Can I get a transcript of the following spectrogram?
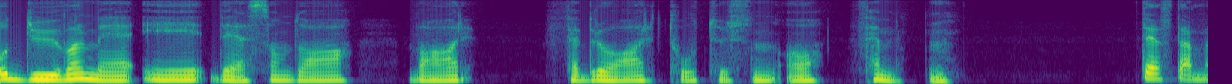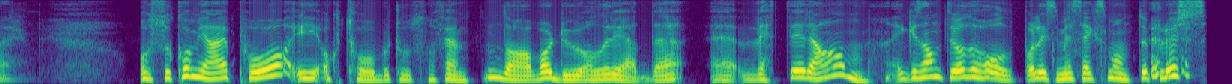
og du var med i det som da var februar 2015. Det stemmer. Og så kom jeg på i oktober 2015, da var du allerede eh, veteran, ikke sant, du hadde holdt på liksom i seks måneder pluss,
